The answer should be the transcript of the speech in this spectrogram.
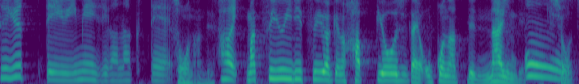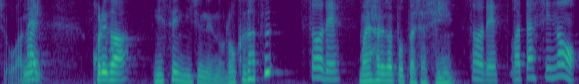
梅雨っていうイメージがなくて。そうなんです。はい、まあ梅雨入り梅雨明けの発表自体行ってないんです気象庁はね。はい、これが2020年の6月？そうです。前春が撮った写真。そうです。私の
